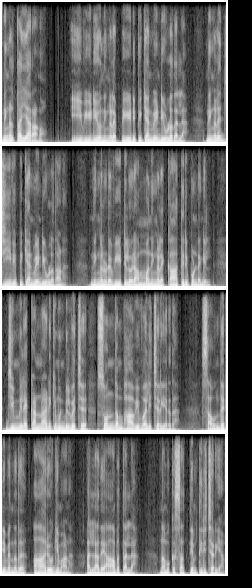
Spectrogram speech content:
നിങ്ങൾ തയ്യാറാണോ? ഈ വീഡിയോ നിങ്ങളെ പേടിപ്പിക്കാൻ വേണ്ടിയുള്ളതല്ല നിങ്ങളെ ജീവിപ്പിക്കാൻ വേണ്ടിയുള്ളതാണ്. നിങ്ങളുടെ വീട്ടിലൊരമ്മ നിങ്ങളെ കാത്തിരിപ്പുണ്ടെങ്കിൽ ജിമ്മിലെ കണ്ണാടിക്ക് മുൻപിൽ വെച്ച് സ്വന്തം ഭാവി വലിച്ചെറിയരുത്. സൗന്ദര്യമെന്നത് ആരോഗ്യമാണ് അല്ലാതെ ആപത്തല്ല. നമുക്ക് സത്യം തിരിച്ചറിയാം.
